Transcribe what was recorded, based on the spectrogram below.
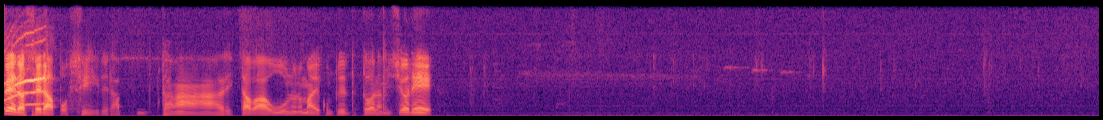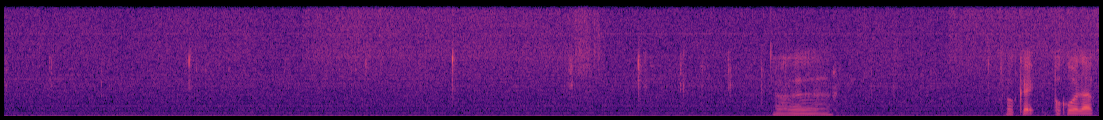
Pero será posible, la puta madre. Estaba uno nomás de cumplir todas las misiones. A ver. Ok, un poco de lag.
